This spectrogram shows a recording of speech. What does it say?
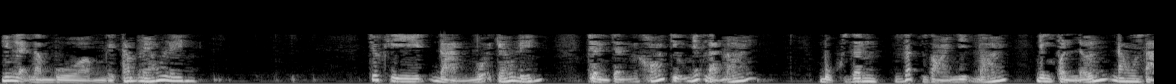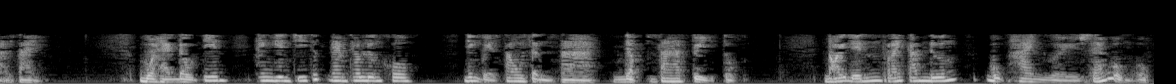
nhưng lại là mùa người ta béo lên. Trước khi đàn mũi kéo đến, Trần Trần khó chịu nhất là đói. Mục dân rất giỏi nhịn đói, nhưng phần lớn đau dạ dày. Mùa hè đầu tiên, thanh niên trí thức đem theo lương khô, nhưng về sau dần già nhập ra tùy tục. Nói đến rái cá nướng, bụng hai người réo ủng ục.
